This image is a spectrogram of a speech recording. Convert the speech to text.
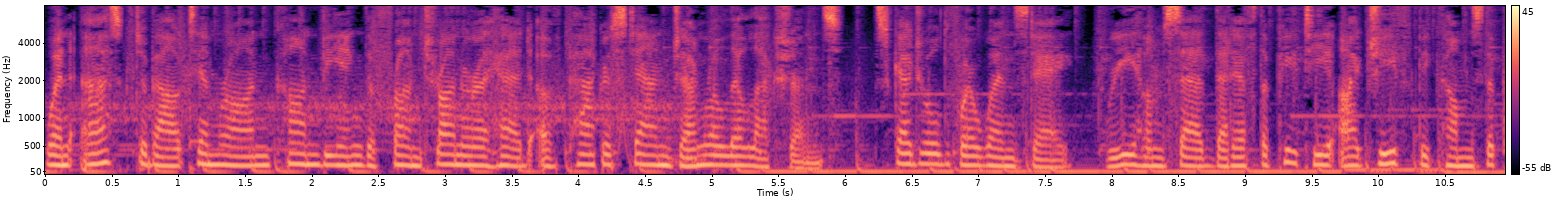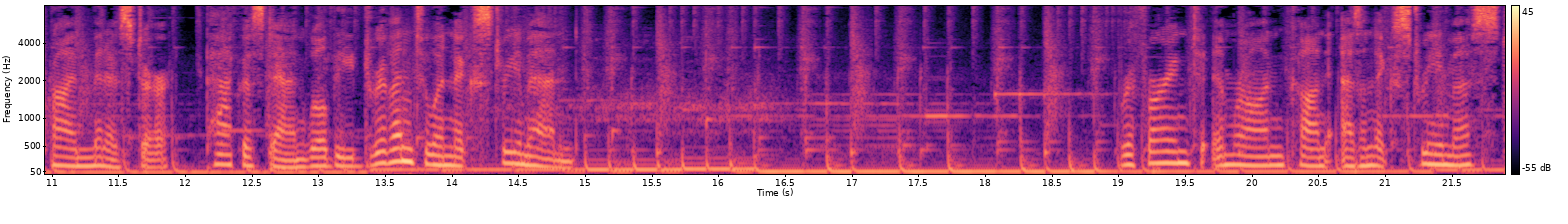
When asked about Imran Khan being the frontrunner ahead of Pakistan general elections, scheduled for Wednesday, Reham said that if the PTI chief becomes the prime minister, Pakistan will be driven to an extreme end. Referring to Imran Khan as an extremist,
